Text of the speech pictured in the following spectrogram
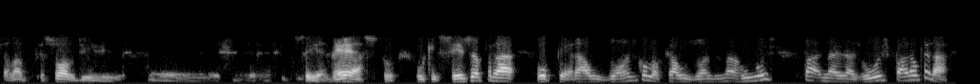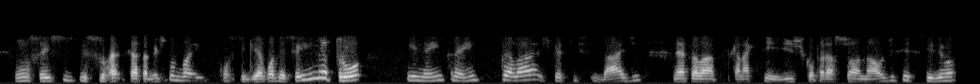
sei lá, pessoal de é, sei, exército, o que seja, para operar os ônibus, colocar os ônibus nas ruas, nas ruas para operar. Não sei se isso certamente não vai conseguir acontecer em metrô e nem em trem pela especificidade, né, pela característica operacional dificílima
